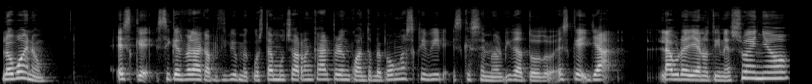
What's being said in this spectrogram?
Lo bueno es que sí que es verdad que al principio me cuesta mucho arrancar, pero en cuanto me pongo a escribir es que se me olvida todo. Es que ya Laura ya no tiene sueño,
